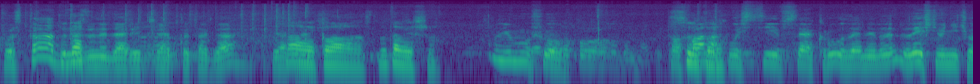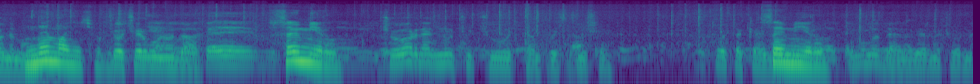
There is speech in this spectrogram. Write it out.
Хвоста донизу не держить крепко так, да? Як Ай, воно? клас. Ну та ви що? Ну йому що? Паха на Супер. хвості, все кругле, не, лишнього нічого немає. Нема нічого. Цього червоного, Ну, да. те- Все в міру. Чорне, ну чуть-чуть там простіше. Таке. Все в міру. Це молоде, мабуть, чорне.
